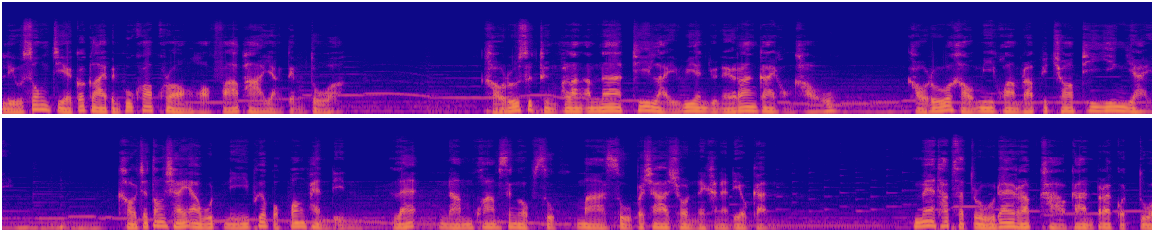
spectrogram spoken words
หลิวซ่งเจียก็กลายเป็นผู้ครอบครองหอกฟ้าผ่าอย่างเต็มตัว เขารู้สึกถึงพลังอำนาจที่ไหลเวียนอยู่ในร่างกายของเขา เขารู้ว่าเขามีความรับผิดชอบที่ยิ่งใหญ่ เขาจะต้องใช้อาวุธนี้เพื่อปกป้องแผ่นดิน และนำความสงบสุขมาสู่ประชาชนในขณะเดียวกัน แม่ทัพศัตรูได้รับข่าวการปรากฏตัว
